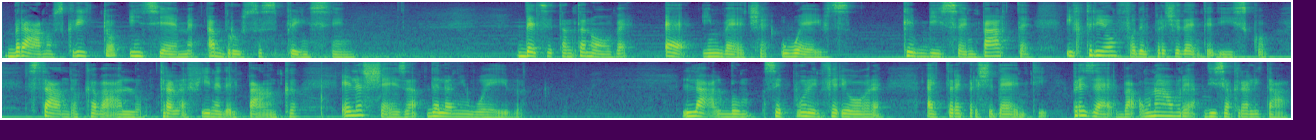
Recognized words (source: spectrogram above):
brano scritto insieme a Bruce Springsteen. Del 79 è invece Waves, che bissa in parte il trionfo del precedente disco, stando a cavallo tra la fine del punk e l'ascesa della new wave. L'album, seppur inferiore ai tre precedenti, preserva un'aurea di sacralità,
